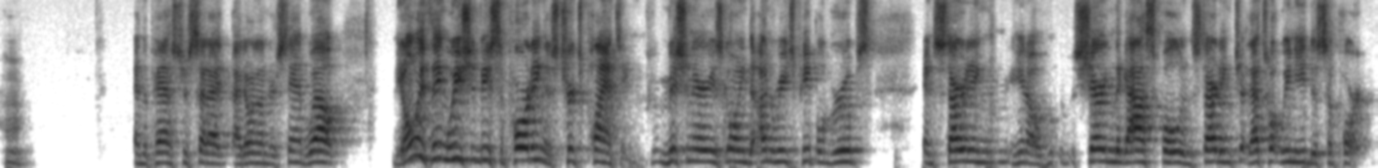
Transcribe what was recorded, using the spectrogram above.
Hmm. And the pastor said, I, I don't understand. Well, the only thing we should be supporting is church planting, missionaries going to unreached people groups and starting, you know, sharing the gospel and starting. That's what we need to support.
